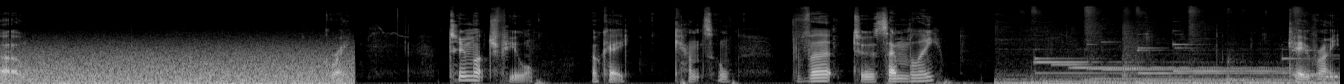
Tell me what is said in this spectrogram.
Uh oh Great. Too much fuel. Okay, cancel. Revert to assembly. Okay, right,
